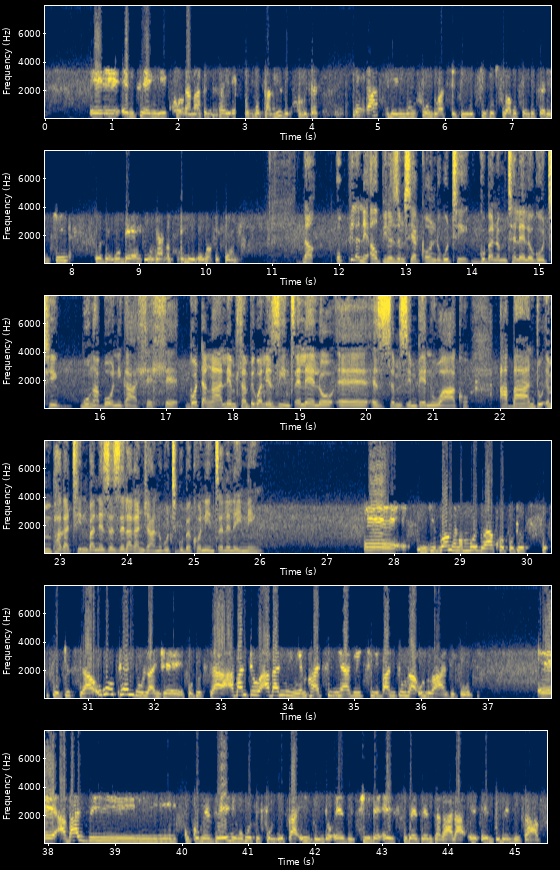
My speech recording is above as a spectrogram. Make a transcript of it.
eh engithe ngikhona ngase ngisaye ukuthi angizikhulise ngingumfundi waseBeauty kusuka ku2017 kuze kube ngiyabusebile ngofisini now ukuphila nealbinism siyaqonda ukuthi kuba nomthelelo ukuthi kungaboni kahle hle. Kodwa ngale mhlambe kwalezi inselelo eh ezisemzimbeni wakho abantu emphakathini banezezela kanjani ukuthi kube khona inselele eziningi Eh ngibonge ngombuzo wakho futhi siya ukuphendula nje futhi siya abantu abaningi emphakathini yakithi bantula ulwazi futhi eh abazi kuqumezeli ngokuzifundisa izinto ezithile ezisuke zenzakala empilweni zabo.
